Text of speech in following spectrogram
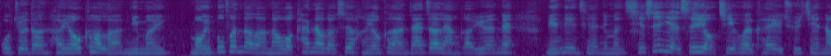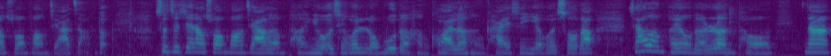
我觉得很有可能，你们某一部分的人呢，我看到的是很有可能在这两个月内，年底前，你们其实也是有机会可以去见到双方家长的，甚至见到双方家人朋友，而且会融入得很快乐、很开心，也会受到家人朋友的认同。那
